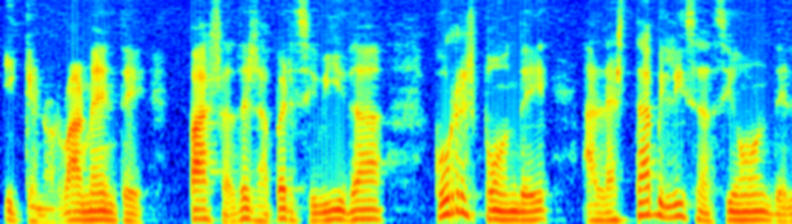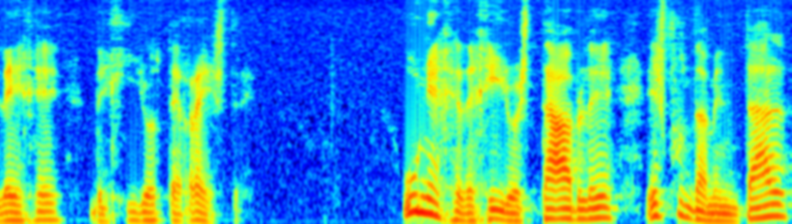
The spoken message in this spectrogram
y que normalmente pasa desapercibida, corresponde a la estabilización del eje de giro terrestre. Un eje de giro estable es fundamental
